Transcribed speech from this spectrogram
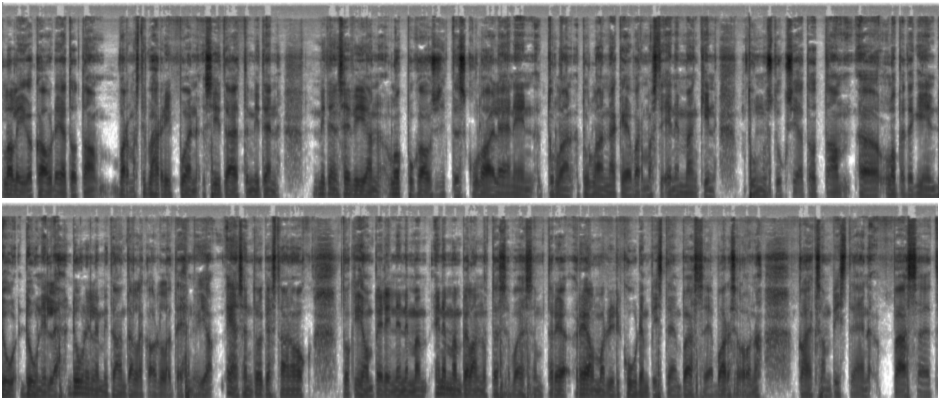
laliikakauden ja tota, varmasti vähän riippuen siitä, että miten, miten Sevian loppukausi sitten skulailee, niin tullaan, tullaan näkemään varmasti enemmänkin tunnustuksia tota, Lopetekin du, duunille, duunille, mitä on tällä kaudella tehnyt. Ja eihän se nyt oikeastaan ole, toki on pelin enemmän, enemmän pelannut tässä vaiheessa, mutta Real Madrid kuuden pisteen päässä ja Barcelona kahdeksan pisteen päässä. Et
